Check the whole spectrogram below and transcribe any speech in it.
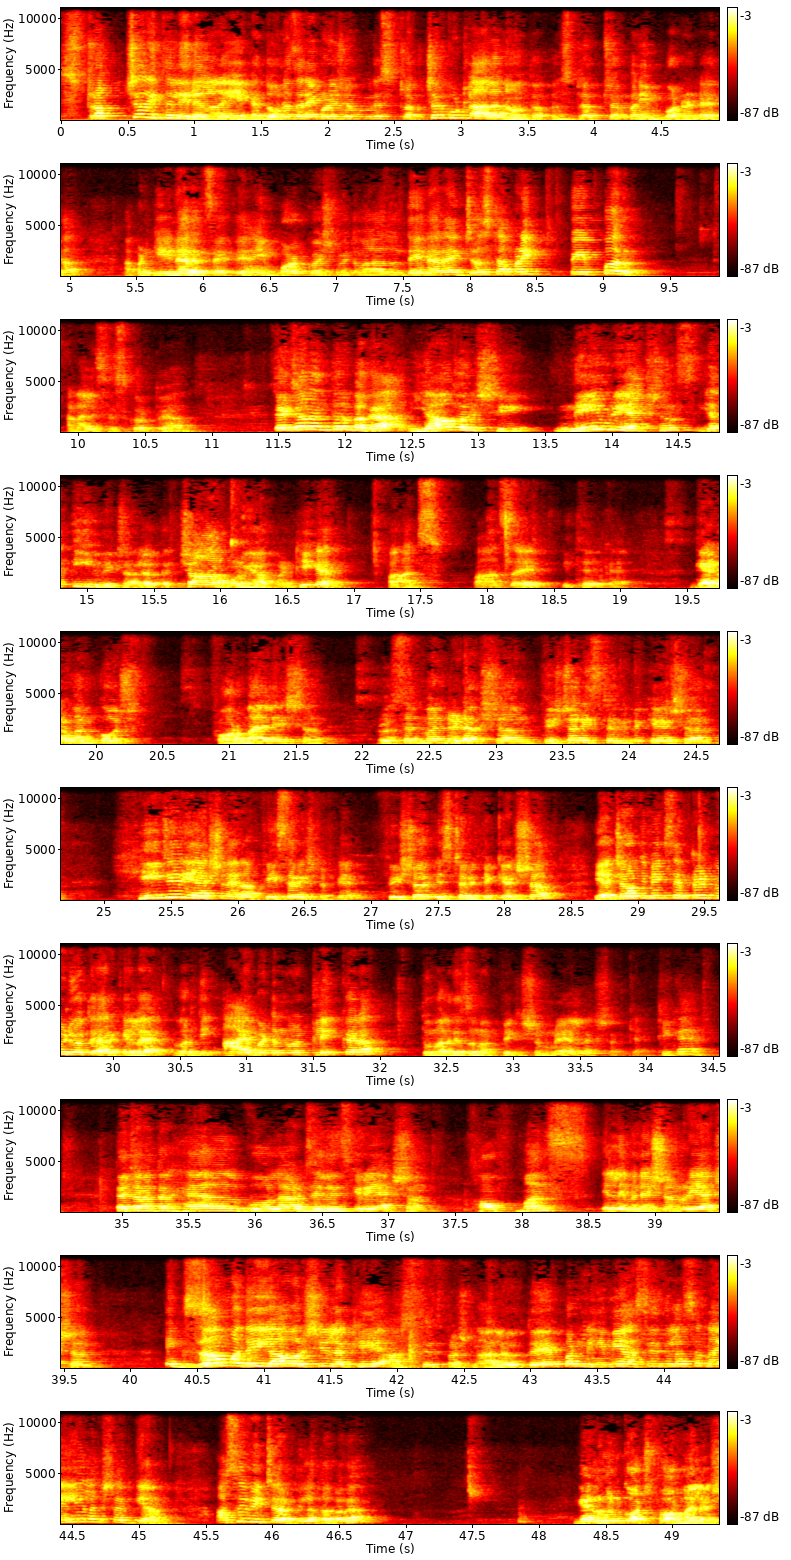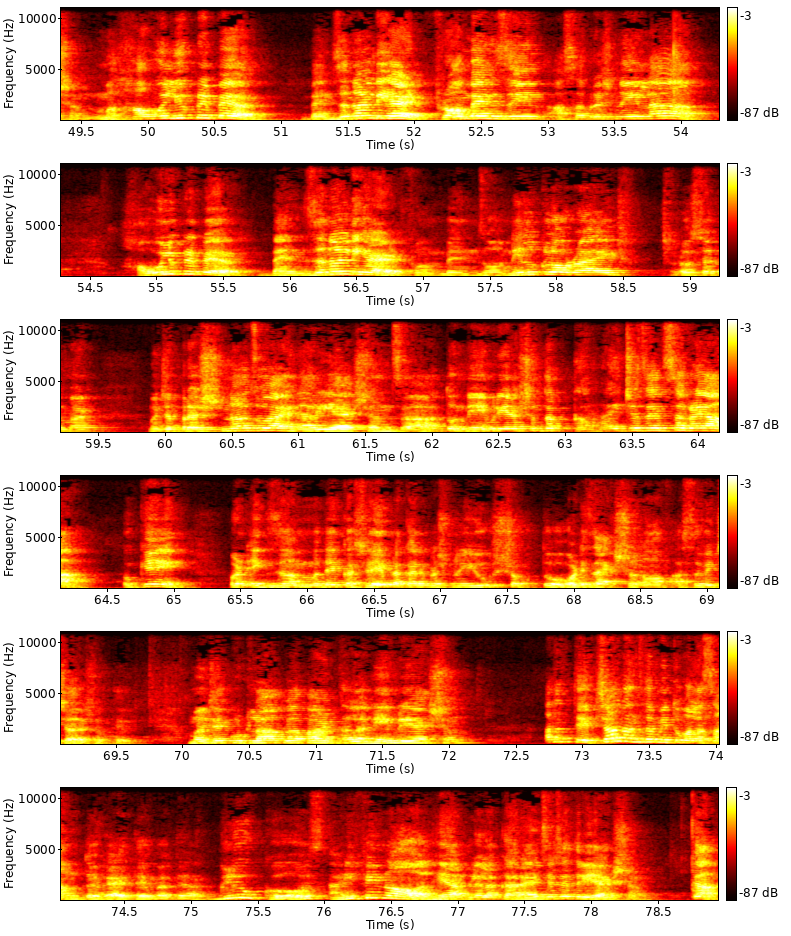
स्ट्रक्चर इथे लिहिलेलं नाहीये. का दोन हजार एकोणीसमध्ये स्ट्रक्चर कुठलं आलं नव्हतं. पण स्ट्रक्चर पण इम्पॉर्टंट आहे. हा. आपण घेणारच आहे ते. इम्पॉर्टंट क्वेश्चन मी तुम्हाला अजून देणार आहे. जस्ट आपण एक पेपर अनालिसिस करतोय त्याच्यानंतर बघा या वर्षी नेम रिॲक्शन्स या तीन विचारल्या होत्या. चार म्हणूया आपण. ठीक आहे? पाच. पाच आहेत इथे काय Gattermann Koch formylation Rosenmund reduction Fischer esterification ही जी रिॲक्शन आहे ना फिशर इस्टरिफिकेशन फिशर इस्टरिफिकेशन याच्यावरती मी एक सेपरेट व्हिडिओ तयार केलाय. वरती आय बटनवर क्लिक करा. तुम्हाला त्याचं नोटिफिकेशन मिळेल लक्षात घ्या. ठीक आहे? त्याच्यानंतर Hell Volhard Zelinsky reaction Hofmann's elimination reaction एक्झाममध्ये या वर्षी लकीली असेच प्रश्न आले होते पण नेहमी असतील असं नाहीये लक्षात घ्या. असे विचारतील. आता बघा गॅल्मन कॉच फॉर्मॅलेशन मग how will you prepare benzaldehyde from benzene असा प्रश्न येईल ना. How will you prepare benzaldehyde from benzoyl chloride Rosenmund म्हणजे प्रश्न जो आहे ना रिॲक्शनचा तो नेम रिॲक्शन तर करायचेच आहेत सगळ्या. ओके पण एक्झाममध्ये कशाही प्रकारे प्रश्न येऊ शकतो. व्हॉट इज ऍक्शन ऑफ असं विचारू शकते म्हणजे कुठला आपला पार्ट झाला? नेम रिॲक्शन आता त्याच्यानंतर मी तुम्हाला सांगतोय काय ते बघा. ग्लुकोज आणि फिनॉल हे आपल्याला करायचेच आहेत रिॲक्शन का?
